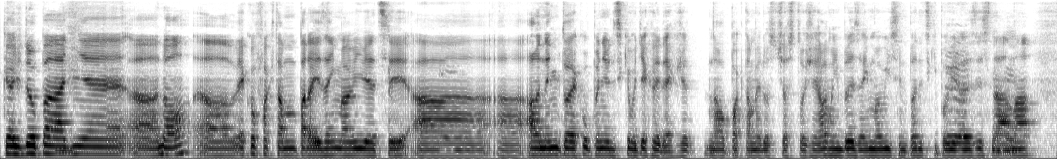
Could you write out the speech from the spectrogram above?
Každopádně, uh, no, uh, jako fakt tam padají zajímavé věci, a, a, ale není to jako úplně vždycky o těch lidech, že naopak tam je dost často, že oni byli zajímaví, sympatický, povídali si s náma. Mm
